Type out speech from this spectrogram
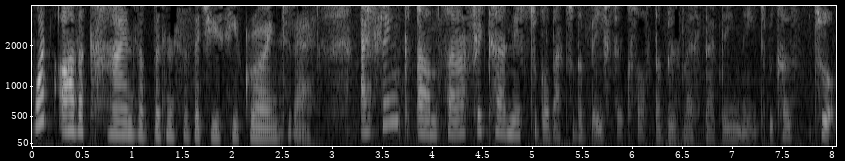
What are the kinds of businesses that you see growing today? I think um, South Africa needs to go back to the basics of the business that they need because to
